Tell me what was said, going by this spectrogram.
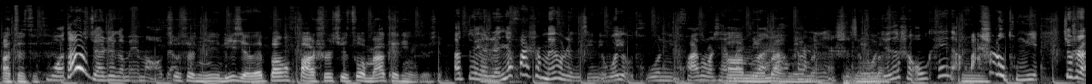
啊。对对对，我倒是觉得这个没毛病就是你理解为帮画师去做 marketing 就行。啊。对，人家画师没有这个精力，我有图，你花多少钱啊买断，然后干这件事情，我觉得是 OK 的。嗯画师都同意，就是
